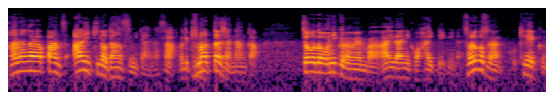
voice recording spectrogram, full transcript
花柄パンツありきのダンスみたいなさで決まったじゃん、なんか。ちょうどお肉のメンバー間にこう入っていくみたいな。それこそなんかこう K 君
